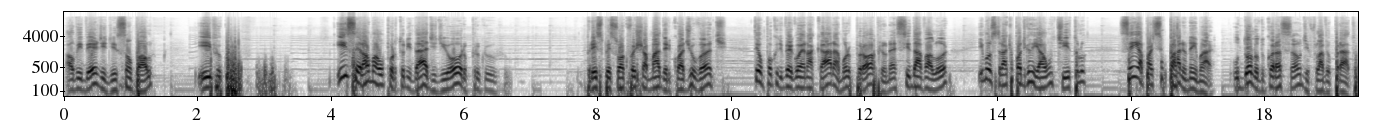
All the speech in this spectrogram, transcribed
Alviverde de São Paulo. E e será uma oportunidade de ouro para esse pessoal que foi chamado de coadjuvante ter um pouco de vergonha na cara, amor próprio, né? Se dar valor e mostrar que pode ganhar um título sem a participar do Neymar, o dono do coração de Flávio Prado.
